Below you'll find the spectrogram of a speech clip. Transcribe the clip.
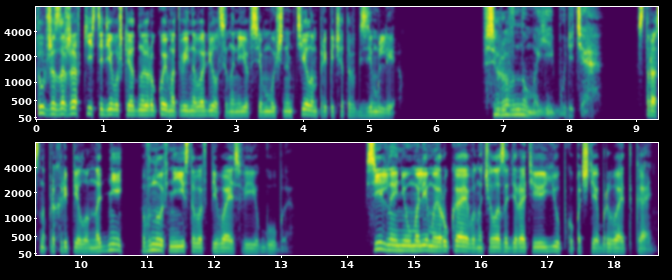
Тут же, зажав кисти девушки одной рукой, Матвей навалился на нее всем мощным телом, припечатав к земле. «Все равно моей будете», — страстно прохрипел он над ней, вновь неистово впиваясь в ее губы. Сильная неумолимая рука его начала задирать ее юбку, почти обрывая ткань.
